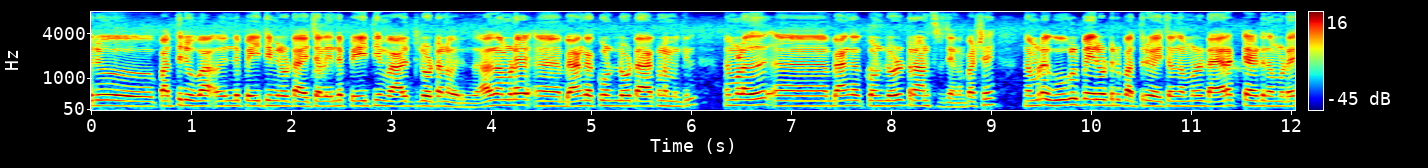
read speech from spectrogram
ഒരു പത്ത് രൂപ എന്റെ പേ ടി എമ്മിലോട്ട് അയച്ചാൽ എന്റെ പേ ടി എം വാലറ്റിലോട്ടാണ് വരുന്നത്. അത് നമ്മുടെ ബാങ്ക് അക്കൗണ്ടിലോട്ട് ആക്കണമെങ്കിൽ നമ്മളത് ബാങ്ക് അക്കൗണ്ടിലോട്ട് ട്രാൻസ്ഫർ ചെയ്യണം. പക്ഷേ നമ്മുടെ ഗൂഗിൾ പേയിലോട്ട് ഒരു പത്ത് രൂപ അയച്ചാൽ നമ്മൾ ഡയറക്റ്റായിട്ട് നമ്മുടെ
